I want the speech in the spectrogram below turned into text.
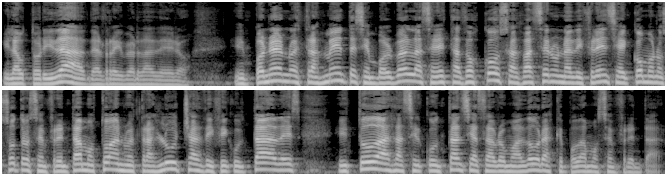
y la autoridad del Rey verdadero. Y poner nuestras mentes y envolverlas en estas dos cosas va a ser una diferencia en cómo nosotros enfrentamos todas nuestras luchas, dificultades y todas las circunstancias abrumadoras que podamos enfrentar.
